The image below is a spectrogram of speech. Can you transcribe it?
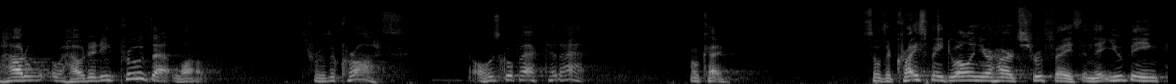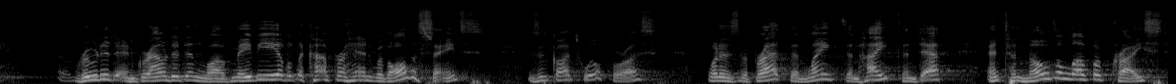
How, do, how did he prove that love? Through the cross. Always go back to that. Okay. So that Christ may dwell in your hearts through faith, and that you, being rooted and grounded in love, may be able to comprehend with all the saints this is God's will for us what is the breadth and length and height and depth, and to know the love of Christ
